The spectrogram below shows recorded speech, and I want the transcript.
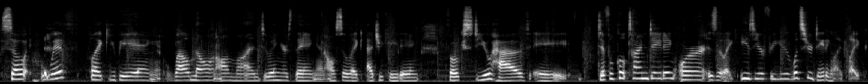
So with like you being well known online, doing your thing, and also like educating folks, do you have a difficult time dating, or is it like easier for you? What's your dating life like?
